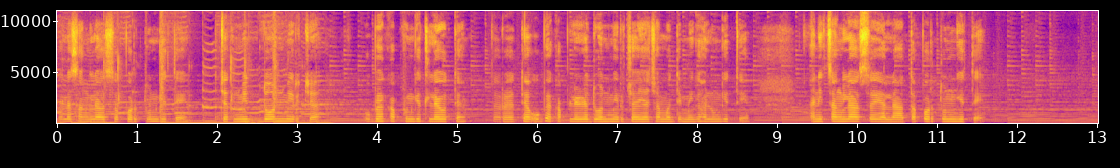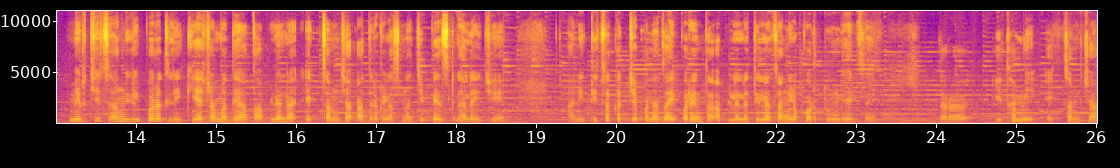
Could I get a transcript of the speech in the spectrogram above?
त्याला चांगलं असं परतून घेते. त्याच्यात मी दोन मिरच्या उभ्या कापून घेतल्या होत्या. तर त्या उभ्या कापलेल्या दोन मिरच्या याच्यामध्ये मी घालून घेते. आणि चांगलं असं याला आता परतून घेते. मिरची चांगली परतली की याच्यामध्ये आता आपल्याला एक चमचा अद्रक लसणाची पेस्ट घालायची आहे. आणि तिचा कच्चेपणा जाईपर्यंत आपल्याला तिला चांगलं परतून घ्यायचं आहे तर इथं मी एक चमचा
